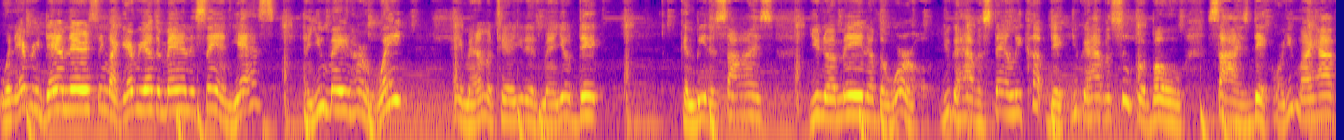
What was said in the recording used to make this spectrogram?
when every damn there it like every other man is saying yes, and you made her wait. Hey man, I'm gonna tell you this, man. Your dick can be the size, you know what I mean, of the world. You could have a Stanley Cup dick. You could have a Super Bowl size dick. Or you might have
